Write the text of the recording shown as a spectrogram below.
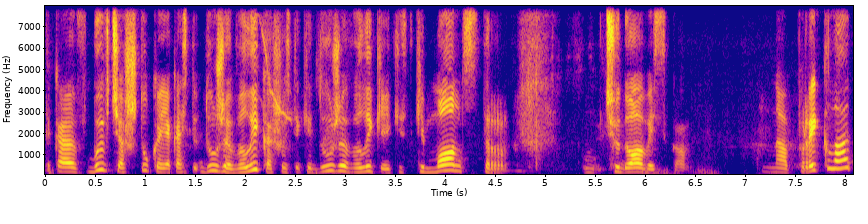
така вбивча штука, якась дуже велика, щось таке дуже велике, якийсь такий монстр, чудовисько. Наприклад,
